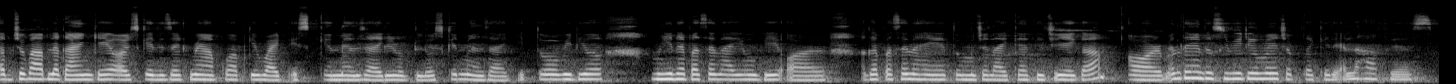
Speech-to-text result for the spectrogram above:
अब जब आप लगाएँगे और इसके रिज़ल्ट में आपको आपकी वाइट स्किन मिल जाएगी और ग्लो स्किन मिल जाएगी तो वीडियो उम्मीद पसंद आई होगी। और अगर पसंद आई है तो मुझे लाइक कर दीजिएगा। और मिलते हैं दूसरी वीडियो में, जब तक के लिए अल्लाह हाफिज़।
